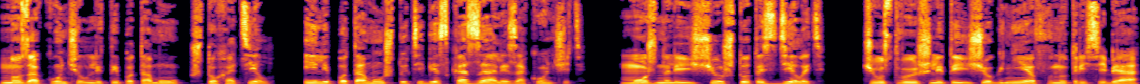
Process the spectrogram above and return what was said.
Но закончил ли ты потому, что хотел, или потому, что тебе сказали закончить? Можно ли еще что-то сделать? Чувствуешь ли ты еще гнев внутри себя,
